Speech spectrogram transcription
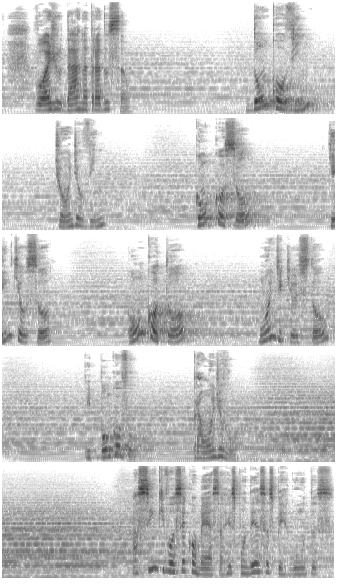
vou ajudar na tradução. Dom Covim, de onde eu vim? Com que eu sou? Quem que eu sou? Onde eu tô? Onde que eu estou? E ponco eu vou? Para onde vou? Assim que você começa a responder essas perguntas,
